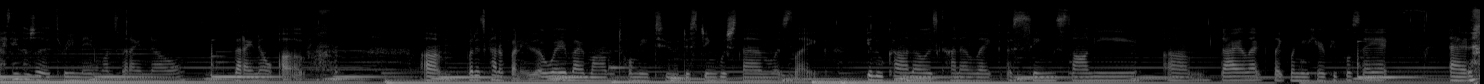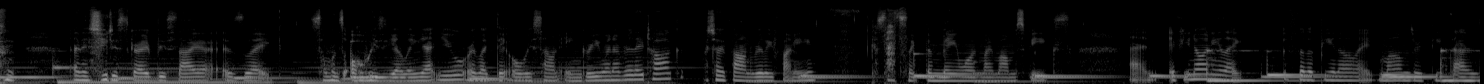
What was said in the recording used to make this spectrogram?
I think those are the three main ones that I know that I know of. Um, but it's kind of funny the way my mom told me to distinguish them was like Ilocano is kind of like a sing-songy um, dialect, like when you hear people say it, and and then she described Bisaya as like someone's always yelling at you, or like they always sound angry whenever they talk, which I found really funny, because that's like the main one my mom speaks. And if you know any like Filipino like moms or titas,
